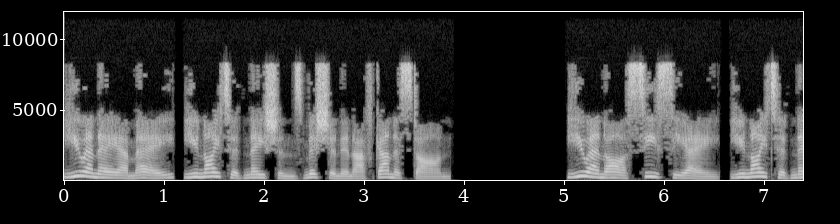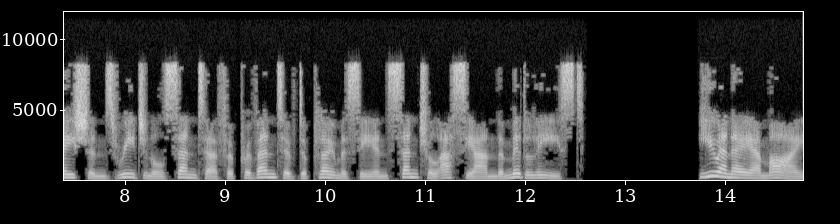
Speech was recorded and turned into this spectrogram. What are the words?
UNAMA, United Nations Mission in Afghanistan UNRCCA, United Nations Regional Center for Preventive Diplomacy in Central ASEAN the Middle East. UNAMI,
